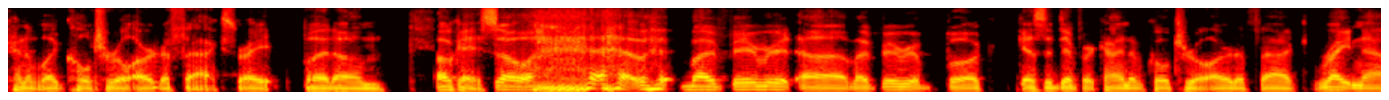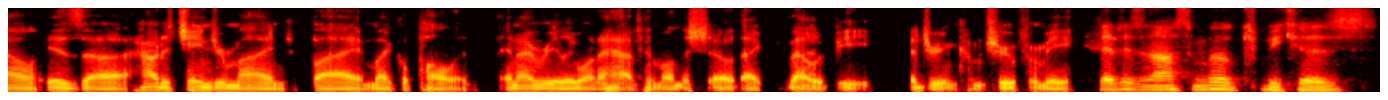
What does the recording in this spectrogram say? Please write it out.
kind of like cultural artifacts, right? But um, okay, so my favorite, uh, my favorite book guess a different kind of cultural artifact right now is uh, How to Change Your Mind by Michael Pollan. And I really want to have him on the show. That that would be a dream come true for me. That is an awesome book because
